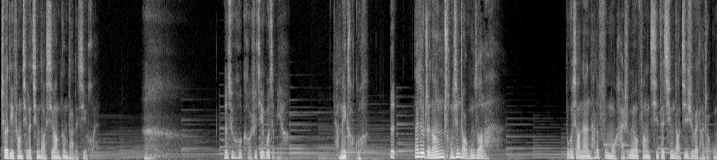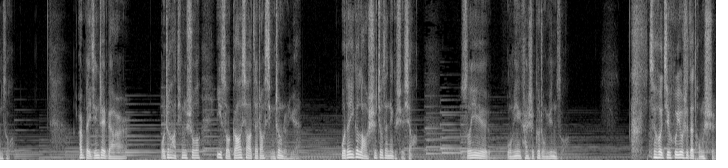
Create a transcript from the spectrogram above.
彻底放弃了青岛希望更大的机会。啊，那最后考试结果怎么样？他没考过，那那就只能重新找工作了。不过小南他的父母还是没有放弃在青岛继续为他找工作。而北京这边，我正好听说一所高校在招行政人员，我的一个老师就在那个学校，所以我们也开始各种运作。最后几乎又是在同时，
